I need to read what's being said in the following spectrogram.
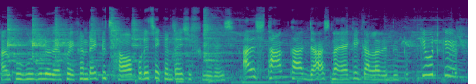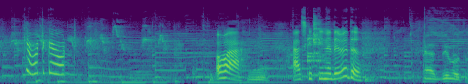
আর কুকুরগুলো দেখো এখানটা একটু ছাওয়া পড়েছে এখানটা এসে শুয়ে রয়েছে। আরে থাক থাক, যাস না, একই কালারের দুটো। কিউট কিউট কিউট কিউট বাবা হুম। আজকে কিনে দেবে তো? হ্যাঁ দেবো তো।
